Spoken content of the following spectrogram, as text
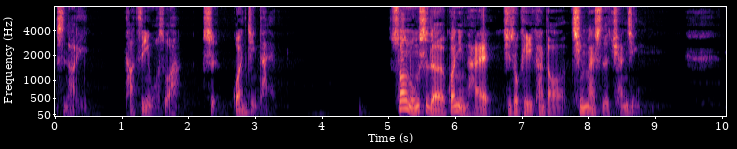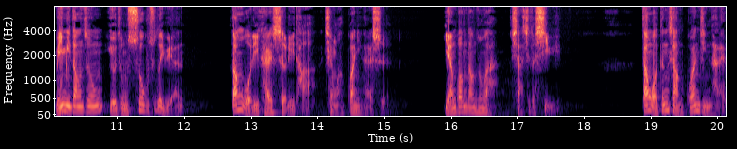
是哪里？他指引我说啊，是观景台。双龙寺的观景台，据说可以看到清迈市的全景。冥冥当中有一种说不出的缘。当我离开舍利塔前往观景台时，阳光当中啊下起了细雨。当我登上观景台，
